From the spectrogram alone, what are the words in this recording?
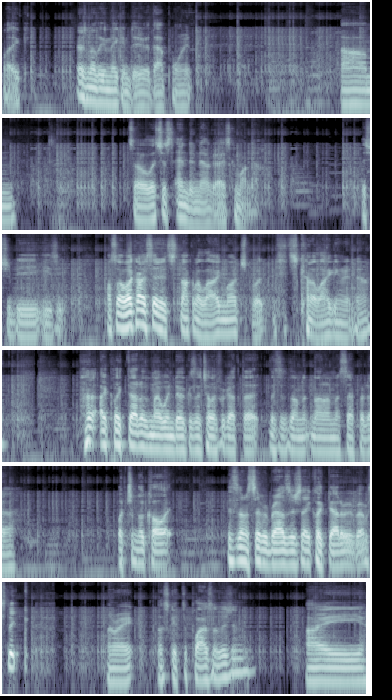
Like, there's nothing they can do at that point. Um, so let's just end it now, guys. Come on now. this should be easy. Also, I like how I said it's not going to lag much, but it's kind of lagging right now. I clicked out of my window because I totally forgot that this is on, not on a separate, uh, whatchamacallit. This is on a separate browser, so I clicked out of it by mistake. Alright, let's get to Plasma Vision. I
